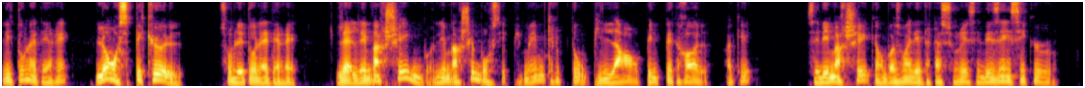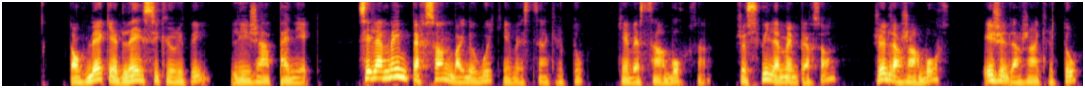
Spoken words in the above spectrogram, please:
les taux d'intérêt, là, on spécule sur les taux d'intérêt. Les, marchés, les boursiers, puis même crypto, puis l'or, puis le pétrole, OK? C'est des marchés qui ont besoin d'être rassurés, c'est des insécures. Donc, dès qu'il y a de l'insécurité, les gens paniquent. C'est la même personne, by the way, qui investit en crypto, qui investit en bourse. Hein. Je suis la même personne, j'ai de l'argent en bourse et j'ai de l'argent en crypto.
